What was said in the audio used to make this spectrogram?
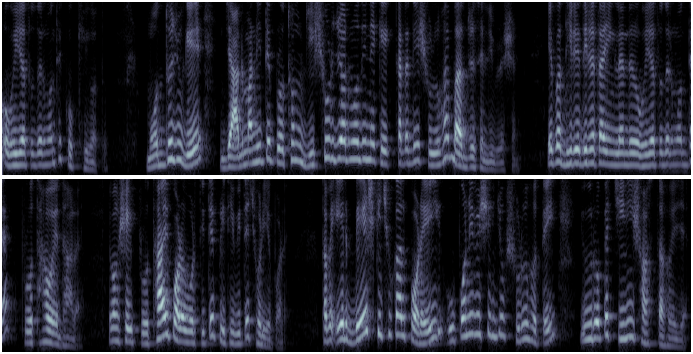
অভিজাতদের মধ্যে কক্ষিগত। মধ্যযুগে জার্মানিতে প্রথম যিশুর জন্মদিনে কেক কাটা দিয়ে শুরু হয় বার্থডে সেলিব্রেশন। এরপর ধীরে ধীরে তা ইংল্যান্ডের অভিজাতদের মধ্যে এক প্রথা হয়ে দাঁড়ায় এবং সেই প্রথাই পরবর্তীতে পৃথিবীতে ছড়িয়ে পড়ে। তবে এর বেশ কিছুকাল পরেই উপনিবেশিক যুগ শুরু হতেই ইউরোপে চিনি সস্তা হয়ে যায়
